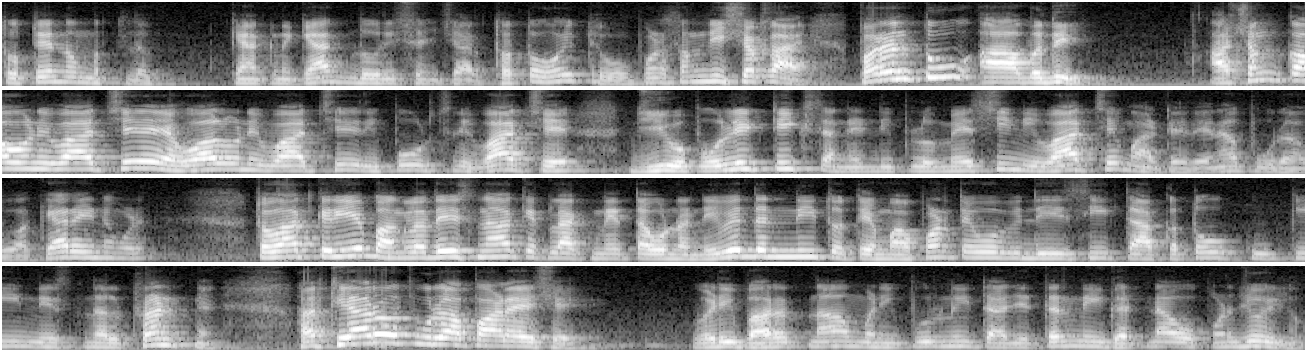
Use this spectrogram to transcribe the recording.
તો તેનો મતલબ ક્યાંક ને ક્યાંક દોરી સંચાર થતો હોય તેવો પણ સમજી શકાય. પરંતુ આ બધી આશંકાઓની વાત છે, અહેવાલોની વાત છે, રિપોર્ટ્સની વાત છે જીઓ પોલિટિક્સ અને ડિપ્લોમેસીની વાત છે, માટે તેના પુરાવા ક્યારેય ન મળે. તો વાત કરીએ બાંગ્લાદેશના કેટલાક નેતાઓના નિવેદનની, તો તેમાં પણ તેઓ વિદેશી તાકતો કુકી નેશનલ ફ્રન્ટને હથિયારો પૂરા પાડે છે. વળી ભારતના મણિપુરની તાજેતરની ઘટનાઓ પણ જોઈ લો.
